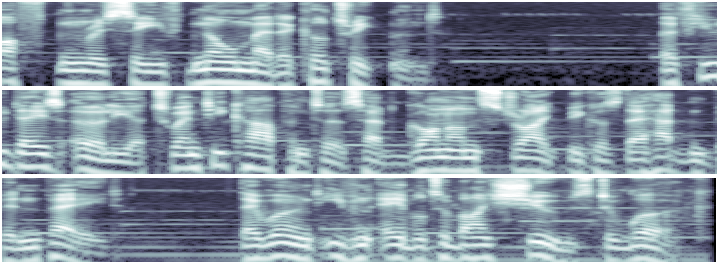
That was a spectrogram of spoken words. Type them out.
often received no medical treatment. A few days earlier, 20 carpenters had gone on strike because they hadn't been paid. They weren't even able to buy shoes to work.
